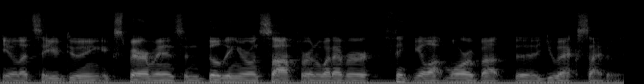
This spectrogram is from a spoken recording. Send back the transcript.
you know let's say you're doing experiments and building your own software and whatever thinking a lot more about the ux side of it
